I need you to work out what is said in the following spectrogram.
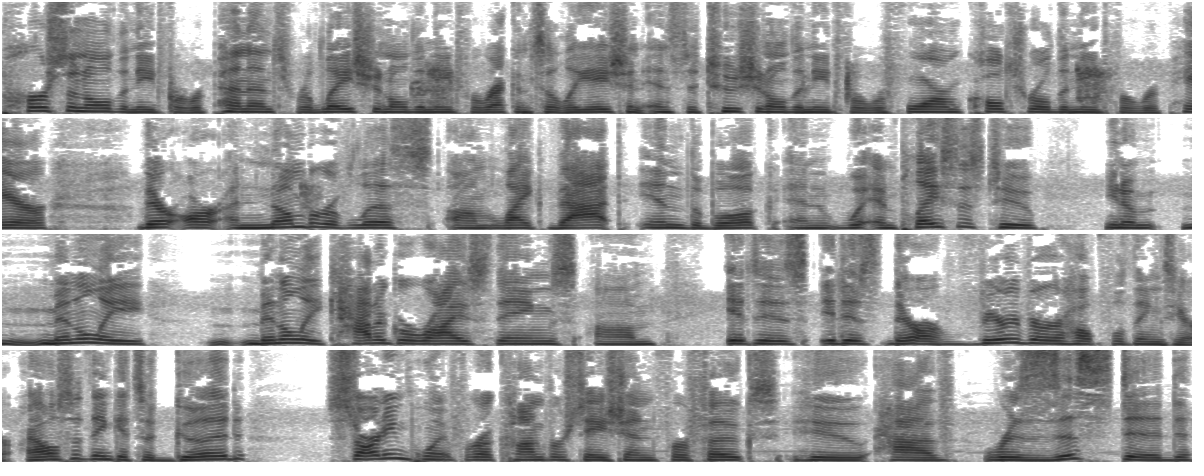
personal, the need for repentance, relational, the need for reconciliation, institutional, the need for reform, cultural, the need for repair. There are a number of lists um, like that in the book, and and places to you know mentally mentally categorize things. Um, it is it is there are very very helpful things here. I also think it's a good starting point for a conversation for folks who have resisted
